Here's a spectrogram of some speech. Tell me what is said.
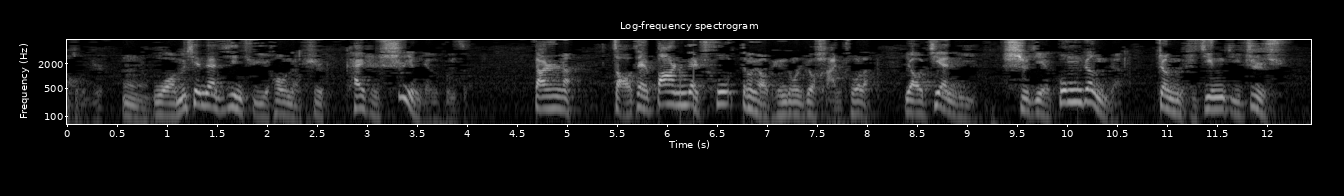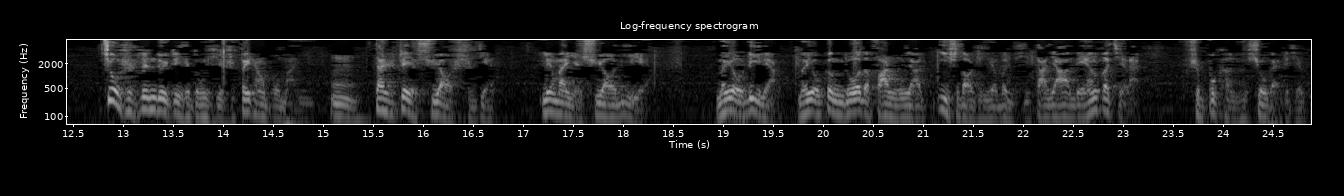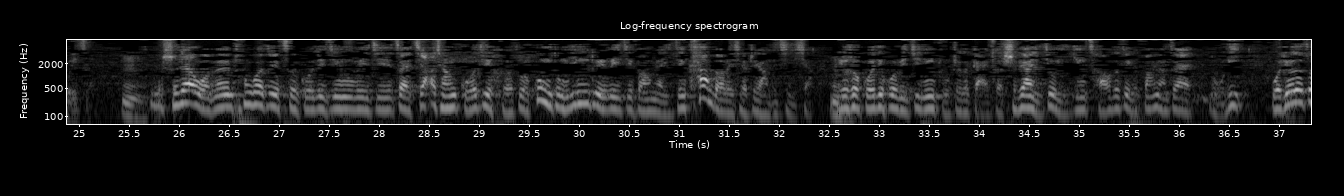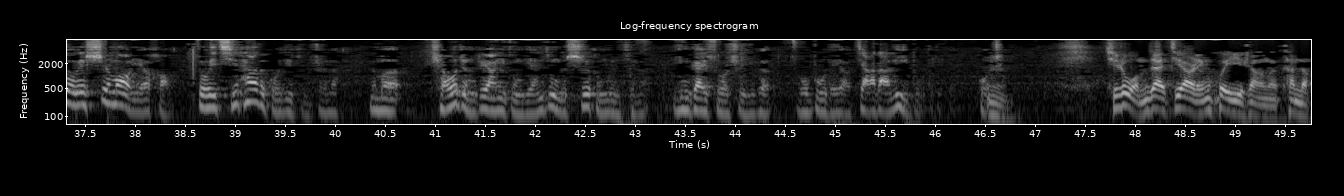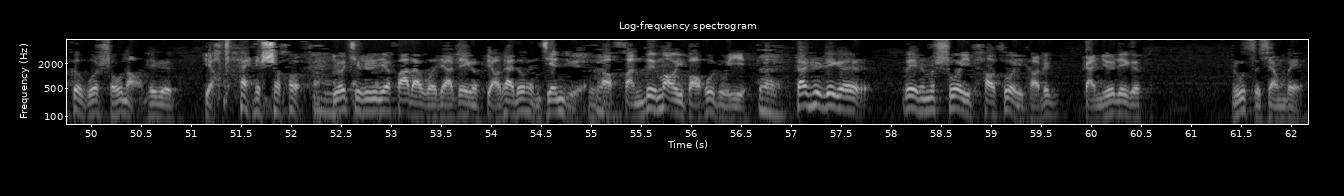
组织。嗯，我们现在进去以后呢，是开始适应这个规则。当然呢，早在八十年代初，邓小平同志就喊出了要建立世界公正的政治经济秩序，就是针对这些东西是非常不满意。嗯，但是这也需要时间，另外也需要力量。没有力量，没有更多的发展中国家意识到这些问题，大家联合起来，是不可能修改这些规则。嗯，实际上，我们通过这次国际金融危机，在加强国际合作、共同应对危机方面，已经看到了一些这样的迹象。比如说，国际货币基金组织的改革，实际上也就已经朝着这个方向在努力。我觉得，作为世贸也好，作为其他的国际组织呢，那么调整这样一种严重的失衡问题呢，应该说是一个逐步的要加大力度的一个过程。嗯其实我们在 G20 会议上呢，看到各国首脑这个表态的时候，尤其是这些发达国家，这个表态都很坚决啊，反对贸易保护主义。对。但是这个为什么说一套做一套？这感觉这个如此相悖。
